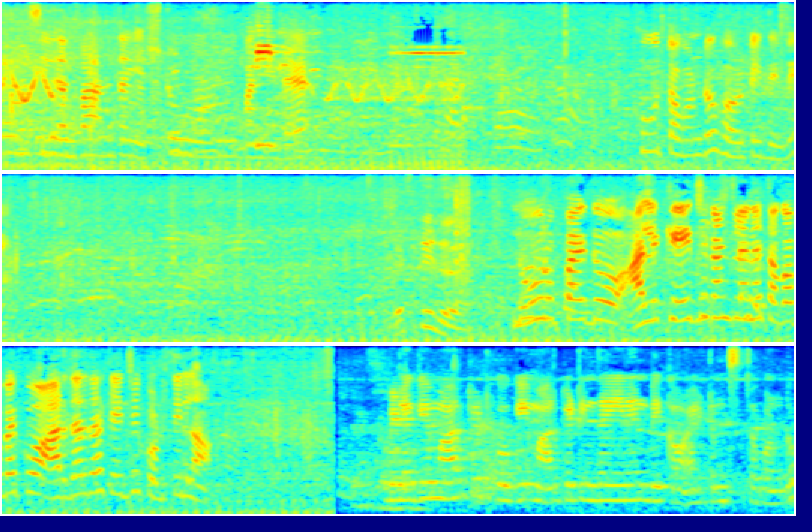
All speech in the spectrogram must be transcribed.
ಹುಣಸಿ ಅಂತ ಎಷ್ಟು ಹೂವು ಬಂದಿದೆ. ಹೂ ತಗೊಂಡು ಹೊರಟಿದ್ದೀವಿ. ನೂರು ರೂಪಾಯಿದು. ಅಲ್ಲಿ ಕೆ ಜಿ ತಗೋಬೇಕು. ಅರ್ಧ ಅರ್ಧ ಕೆ ಜಿ ಕೊಡ್ತಿಲ್ಲ. ಬೆಳಗ್ಗೆ ಮಾರ್ಕೆಟ್ಗೆ ಹೋಗಿ ಮಾರ್ಕೆಟಿಂದ ಏನೇನು ಬೇಕು ಐಟಮ್ಸ್ ತಗೊಂಡು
